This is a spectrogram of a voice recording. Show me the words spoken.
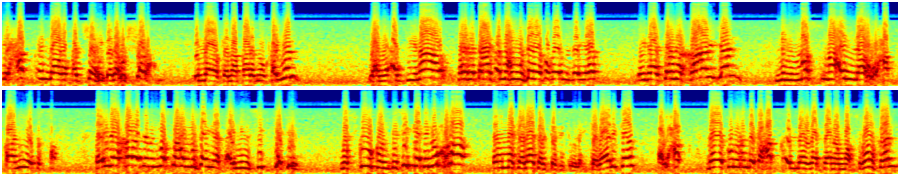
بحق إلا وقد شهد له الشرع إلا كما قال ابن القيم يعني الدينار كيف تعرف أنه مزيف وغير مزيف؟ إذا كان خارجا من مصنع له حقانية الصرف. فإذا خرج من مصنع مزيف أي من سكة مسكوك بسكة أخرى فإنك لا تلتفت إليه. كذلك الحق. لا يكون عندك حق إلا إذا كان مصروفا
